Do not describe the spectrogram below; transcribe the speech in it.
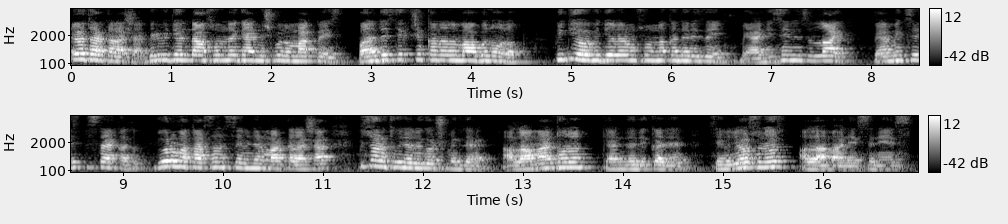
Evet arkadaşlar bir videonun daha sonuna gelmiş bulunmaktayız. Bana destek için kanalıma abone olup video videolarımı sonuna kadar izleyip beğendiyseniz like, beğenmediyseniz dislike atıp yorum atarsanız sevinirim arkadaşlar. Bir sonraki videoda görüşmek üzere. Allah'a emanet olun. Kendinize dikkat edin. Seviliyorsunuz. Allah'a emanetsiniz.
